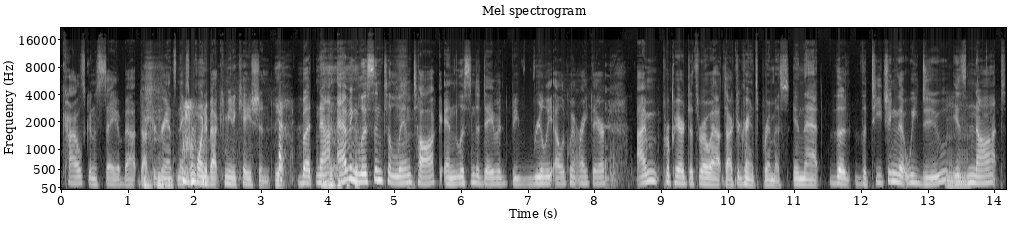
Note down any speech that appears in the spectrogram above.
Kyle's going to say about Dr. Grant's next point about communication. Yeah. But now, having listened to Lynn talk and listened to David be really eloquent right there, I'm prepared to throw out Dr. Grant's premise in that the the teaching that we do mm-hmm. is not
